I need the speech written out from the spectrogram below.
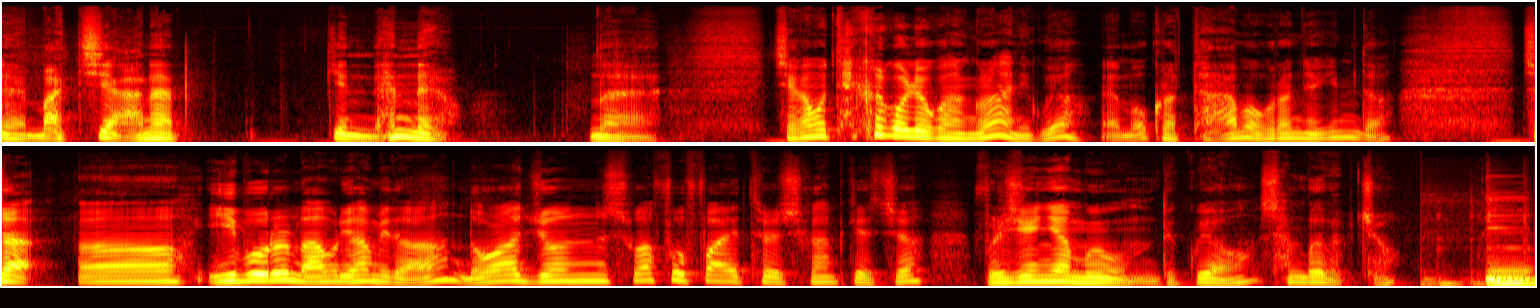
예, 맞지 않았던 있긴 했네요. 네. 제가 뭐 태클 걸려고 하는 건 아니고요. 네, 뭐 그렇다 뭐 그런 얘기입니다. 자, 어, 2부를 마무리합니다. 노라 존스와 푸 파이터스가 함께했죠. Virginia Moon 듣고요. 3부 뵙죠. And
